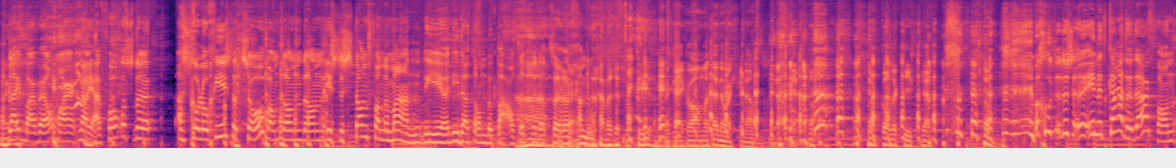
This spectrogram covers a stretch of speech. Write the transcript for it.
blijkbaar wel. Maar nou ja, volgens de astrologie is dat zo. Want dan, dan is de stand van de maan die, eh, die dat dan bepaalt. Dat we Ah, dat eh, gaan doen. Dan gaan we reflecteren. Dan kijken we allemaal het NOS-journaal. Ja. Collectief, ja. Maar goed, dus eh, in het kader daarvan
